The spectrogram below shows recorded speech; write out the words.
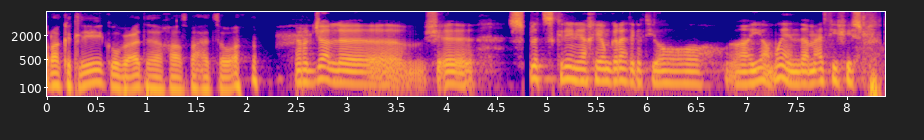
Rocket League وبعدها خلاص ما حد سواها يا رجال split آه، screen يا أخي يوم قريتها قلت يوه أيام وين ذا؟ ما عاد في شيء split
